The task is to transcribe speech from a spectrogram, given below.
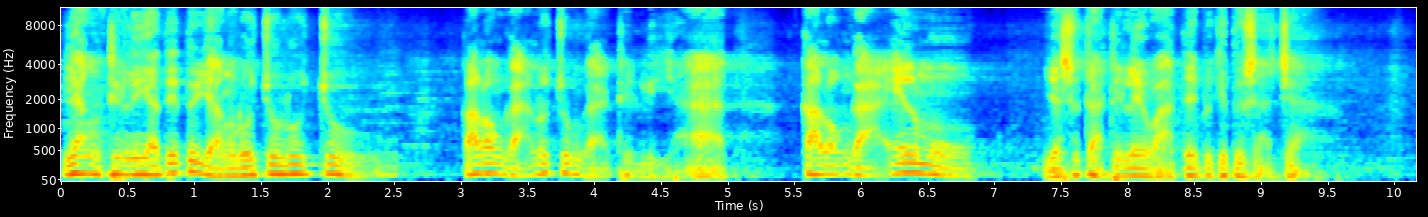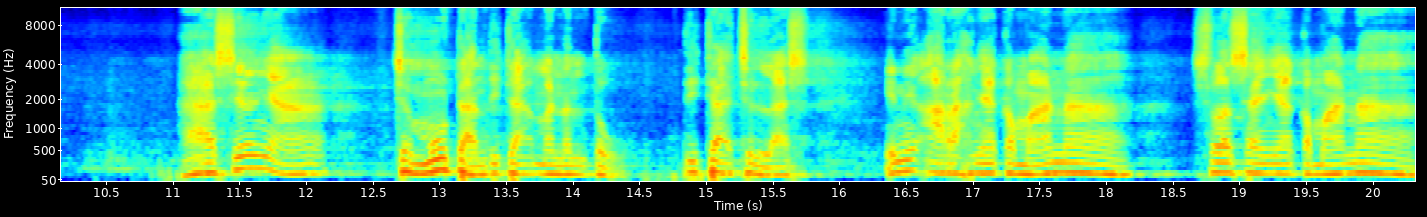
yang dilihat itu yang lucu-lucu. Kalau nggak lucu nggak dilihat. Kalau enggak ilmu, ya sudah dilewati begitu saja. Hasilnya jemu dan tidak menentu, tidak jelas. Ini arahnya ke mana, selesainya ke mana,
